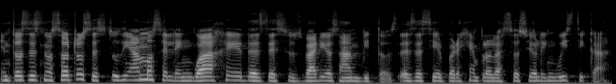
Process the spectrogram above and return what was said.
Entonces nosotros estudiamos el lenguaje desde sus varios ámbitos, es decir, por ejemplo, la sociolingüística,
